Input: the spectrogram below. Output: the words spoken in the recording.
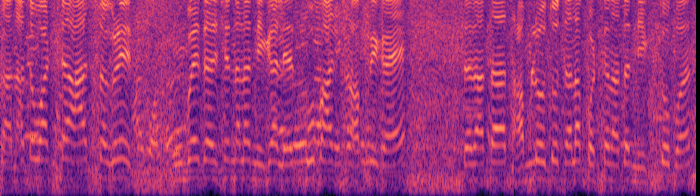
कारण आता वाटतं आज सगळेच मुंबई दर्शनाला निघालेत. खूप आज ट्रॉफिक आहे. तर आता थांबलो होतो. चला पटकन आता निघतो पण.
